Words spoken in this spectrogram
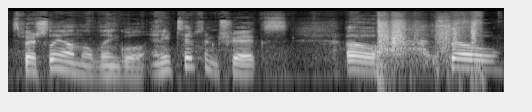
especially on the lingual. Any tips and tricks? Oh, so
